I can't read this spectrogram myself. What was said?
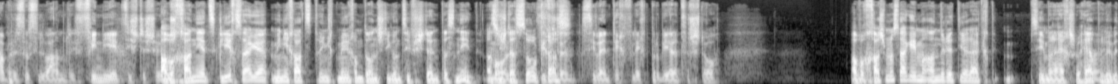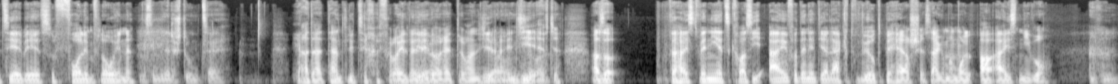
Aber der Sur-Silvaner, ich finde jetzt ist das schönste. Aber kann ich jetzt gleich sagen, meine Katze trinkt Milch am Donnerstag und sie versteht das nicht? Also Mal, ist das so sie krass? verstehen- Sie wollen dich vielleicht probieren zu verstehen. Aber kannst du mir sagen, im anderen Dialekt sind wir eigentlich schon härter wie beziehen? Ich bin jetzt so voll im Flow inne. Wir sind in einer Stunde zehn. Ja, da, da haben die Leute sicher Freude, wenn Ja. ich da retro Ja, in die. Hälfte. Also, das heisst, wenn ich jetzt quasi einen von diesen Dialekten würde beherrschen, sagen wir mal A1-Niveau, Mhm.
